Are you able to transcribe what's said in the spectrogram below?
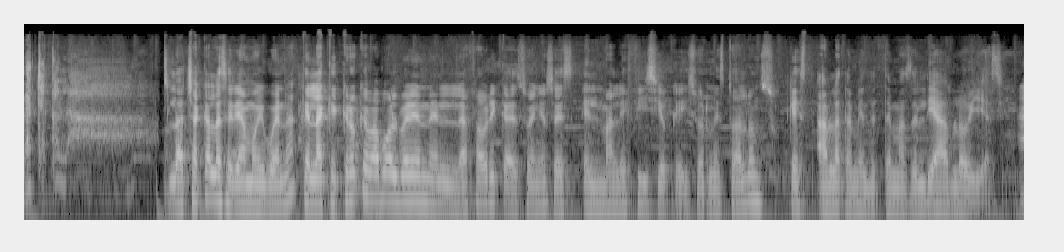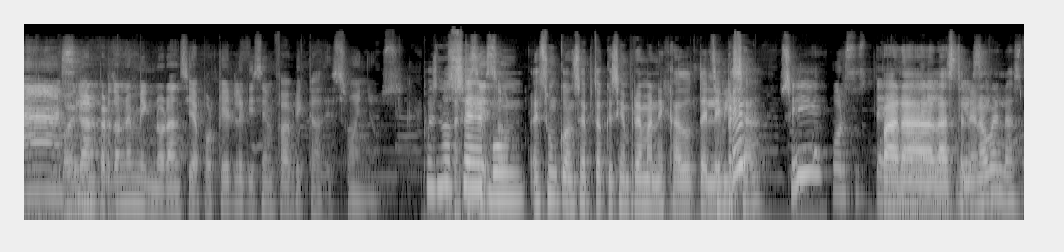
La chacala. La Chácala sería muy buena. Que la que creo que va a volver en el- la fábrica de sueños es El Maleficio que hizo Ernesto Alonso. Que es- habla también de temas del diablo y así. Ah, Oigan, sí. perdonen mi ignorancia. ¿Por qué le dicen fábrica de sueños? Pues no O sea, sé, ¿qué es? Boon. Es un concepto que siempre ha manejado Televisa. Sí. Por sus Para las telenovelas,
